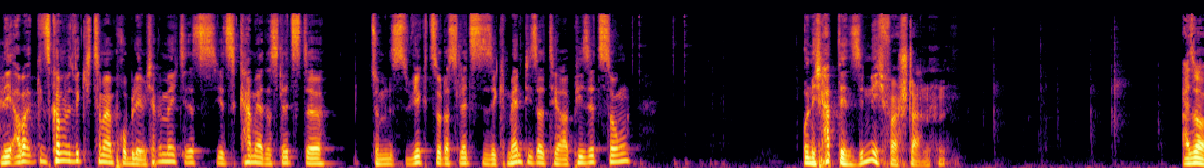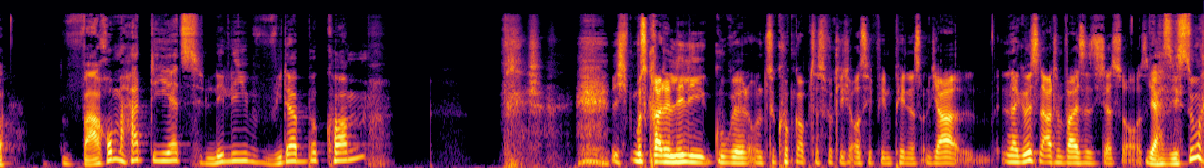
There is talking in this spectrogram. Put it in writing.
nee, aber jetzt kommen wir wirklich zu meinem Problem. Ich habe immer jetzt, jetzt kam ja das letzte Zumindest wirkt so das letzte Segment dieser Therapiesitzung. Und ich habe den Sinn nicht verstanden. Also, warum hat die jetzt Lilly wiederbekommen? Ich muss gerade Lilly googeln, um zu gucken, ob das wirklich aussieht wie ein Penis. Und ja, in einer gewissen Art und Weise sieht das so aus. Ja, siehst du?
